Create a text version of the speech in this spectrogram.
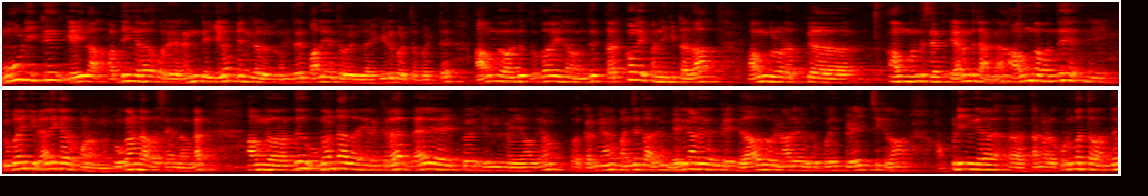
மோனிக்கு கெய்லா அப்படிங்கிற ஒரு ரெண்டு இளம் பெண்கள் வந்து பாலியல் தொழிலில் ஈடுபடுத்தப்பட்டு அவங்க வந்து துபாயில் வந்து தற்கொலை பண்ணிக்கிட்டதா அவங்களோட அவங்க வந்து செத்து இறந்துட்டாங்க. அவங்க வந்து துபாய்க்கு வேலைக்காக போனவங்க உகாண்டாவை சேர்ந்தவங்க. அவங்க வந்து உகாண்டாவில் இருக்கிற வேலைவாய்ப்பு இன்மையாலையும் கடுமையான பஞ்சத்தாலையும் வெளிநாடுகளுக்கு ஏதாவது ஒரு நாடுகளுக்கு போய் பிழைச்சிக்கலாம் அப்படிங்கிற தன்னோட குடும்பத்தை வந்து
